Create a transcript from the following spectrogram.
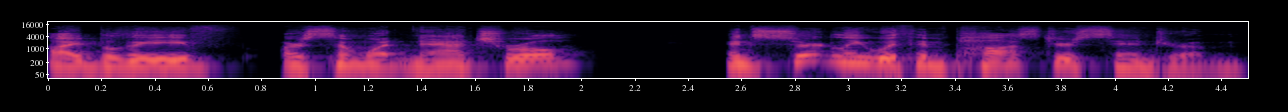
I believe, are somewhat natural. And certainly with imposter syndrome,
